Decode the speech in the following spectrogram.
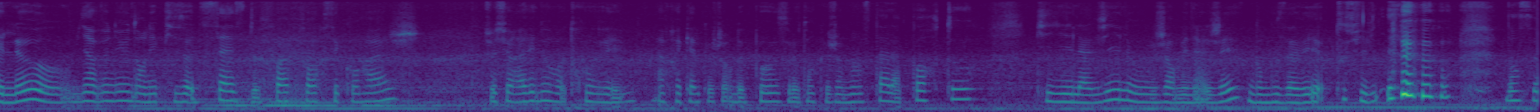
Hello, bienvenue dans l'épisode 16 de Foi, Force et Courage. Je suis ravie de vous retrouver après quelques jours de pause, le temps que je m'installe à Porto, qui est la ville où j'ai emménagé. Donc vous avez tout suivi dans ce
